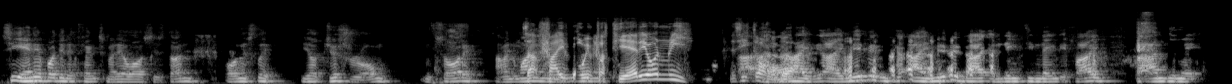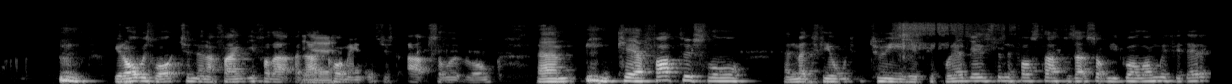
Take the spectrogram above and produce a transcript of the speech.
See, anybody that thinks Morelos is done, honestly, you're just wrong. I'm sorry. I mean, is that five million for Thierry Henry? Is he talking uh, about? Aye, aye, maybe, aye, maybe back in 1995. But Andy, mate, you're always watching, and I thank you for that. But yeah. that comment is just absolute wrong. Um, Kerr, far too slow in midfield, too easy to play against in the first half. Is that something you go along with, you, Derek?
